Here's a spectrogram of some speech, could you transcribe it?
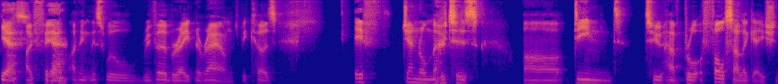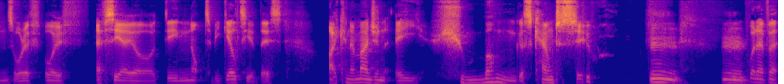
Yes, I feel. Yeah. I think this will reverberate around because if General Motors are deemed to have brought false allegations, or if or if FCA are deemed not to be guilty of this, I can imagine a humongous countersue, Mm. Mm. whatever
